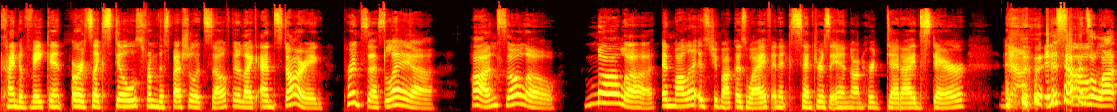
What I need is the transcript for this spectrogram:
kind of vacant or it's like stills from the special itself. They're like and starring princess leia han solo malla. And malla is chewbacca's wife and it centers in on her dead-eyed stare. Yeah. This it's happens a lot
